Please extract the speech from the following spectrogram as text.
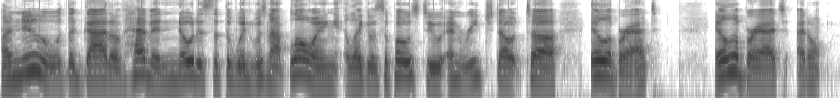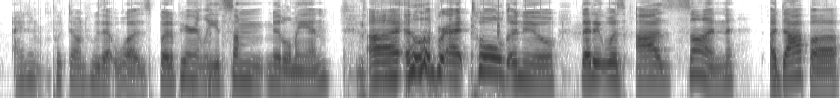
Anu, the god of heaven, noticed that the wind was not blowing like it was supposed to and reached out to Ilabrat. Ilabrat, I don't I didn't put down who that was, but apparently it's some middleman. Uh, Ilabrat told Anu that it was Oz's son, Adapa,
